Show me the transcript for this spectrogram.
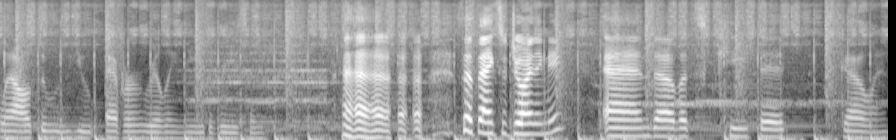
well, do you ever really need a reason? so thanks for joining me, and uh, let's keep it going.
